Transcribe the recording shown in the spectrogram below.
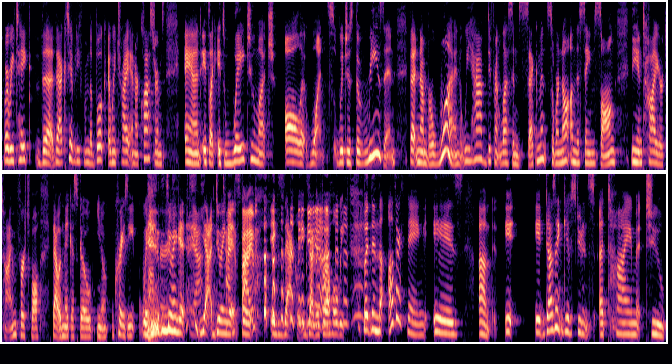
where we take the the activity from the book and we try it in our classrooms and it's like it's way too much all at once, which is the reason that number one, we have different lesson segments. So we're not on the same song the entire time. First of all, that would make us go, you know, crazy with doing it. Yeah, yeah doing Times it for five. exactly, exactly yeah. for a whole week. But then the other thing is um, it it doesn't give students a time to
